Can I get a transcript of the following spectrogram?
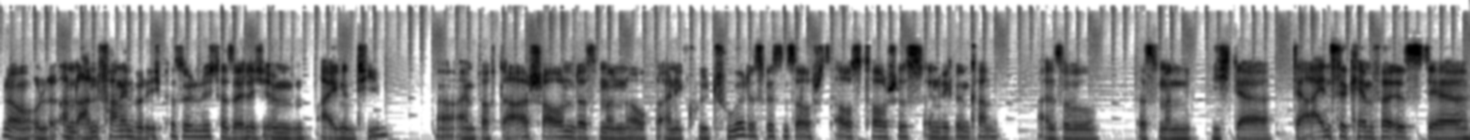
genau. Und an anfangen würde ich persönlich tatsächlich im eigenen Team. Ja, einfach da schauen, dass man auch eine Kultur des Wissensaustausches entwickeln kann. Also, dass man nicht der, der Einzelkämpfer ist, der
